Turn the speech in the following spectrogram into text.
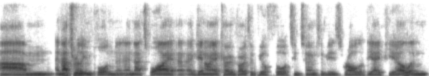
Um, and that's really important. And, that's why, again, I echo both of your thoughts in terms of his role at the APL. And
